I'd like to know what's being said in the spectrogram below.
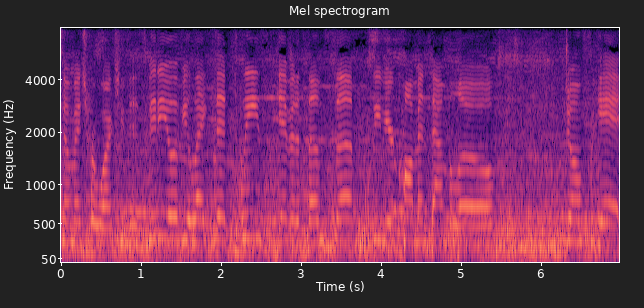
So much for watching this video. If you liked it, please give it a thumbs up. Leave your comment down below. Don't forget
